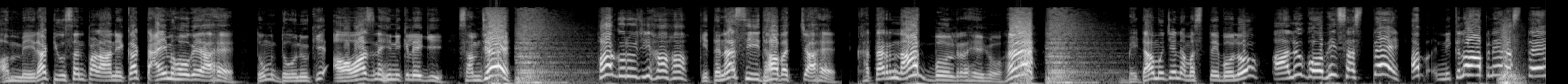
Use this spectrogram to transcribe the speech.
अब मेरा ट्यूशन पढ़ाने का टाइम हो गया है। तुम दोनों की आवाज़ नहीं निकलेगी, समझे? हाँ गुरुजी हाँ हाँ। कितना सीधा बच्चा है, खतरनाक बोल रहे हो, हैं? बेटा मुझे नमस्ते बोलो। आलू गोभी सस्ते, अब निकलो अपने रास्ते।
